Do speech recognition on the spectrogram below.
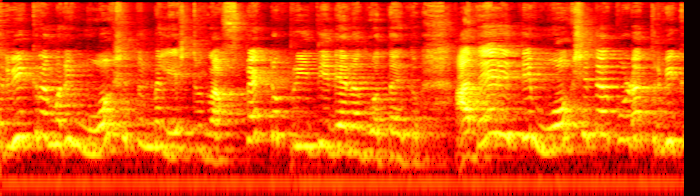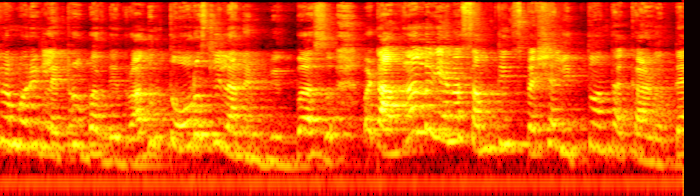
ತ್ರಿವಿಕ್ರಮರಿಗೆ ಮೋಕ್ಷಿತನ ಮೇಲೆ ಎಷ್ಟು ರೆಸ್ಪೆಕ್ಟ್ ಪ್ರೀತಿ ಇದೆ ಅನ್ನೋದು ಗೊತ್ತಾಯ್ತು. ಅದೇ ರೀತಿ ಮೋಕ್ಷಿತ ಕೂಡ ತ್ರಿವಿಕ್ರಮ್ ಅವರಿಗೆ ಲೆಟ್ರು ಬರೆದಿದ್ರು. ಅದನ್ನು ತೋರಿಸ್ಲಿಲ್ಲ ನನ್ನ ಬಿಗ್ ಬಾಸ್. ಬಟ್ ಅದರಲ್ಲೂ ಏನೋ ಸಮಥಿಂಗ್ ಸ್ಪೆಷಲ್ ಇತ್ತು ಅಂತ ಕಾಣುತ್ತೆ.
